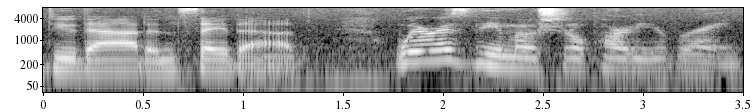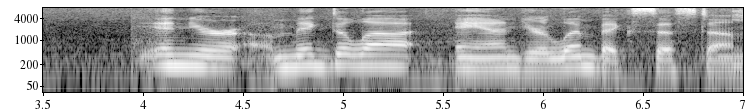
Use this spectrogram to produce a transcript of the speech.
do that and say that. Where is the emotional part of your brain? In your amygdala and your limbic system,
